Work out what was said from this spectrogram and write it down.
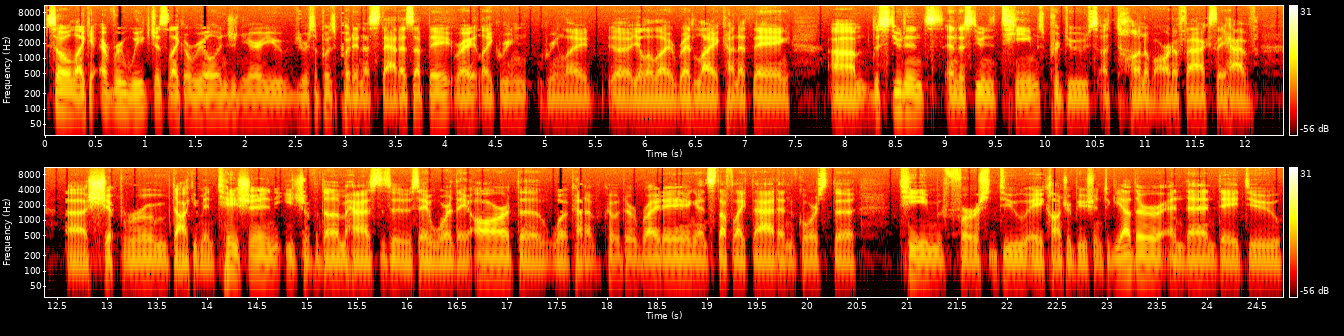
So like every week, just like a real engineer, you you're supposed to put in a status update, right? Like green green light, uh, yellow light, red light kind of thing. Um, the students and the student teams produce a ton of artifacts. They have uh, ship room documentation. Each of them has to say where they are, the what kind of code they're writing, and stuff like that. And of course, the team first do a contribution together, and then they do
